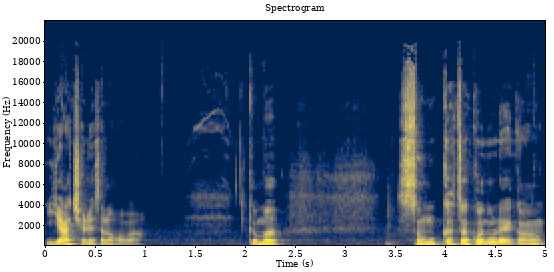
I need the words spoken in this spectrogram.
伊也吃力死了好伐？葛末从搿只角度来讲，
